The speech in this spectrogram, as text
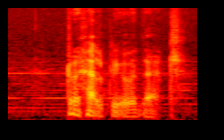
to help you with that.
